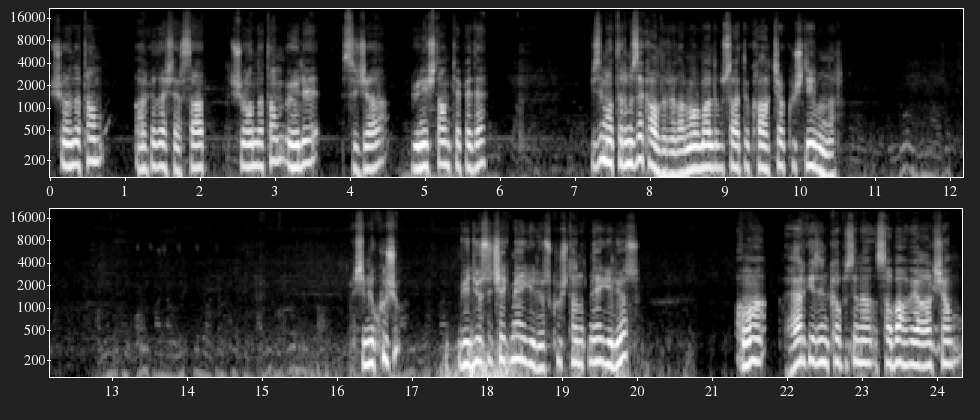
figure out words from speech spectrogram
Şu anda tam arkadaşlar saat şu anda tam öğle sıcağı. Güneş tam tepede. Bizim hatırımıza kaldırıyorlar. Normalde bu saatte kalkacak kuş değil bunlar. Şimdi kuş videosu çekmeye geliyoruz. Kuş tanıtmaya geliyoruz. Ama herkesin kapısına sabah veya akşam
